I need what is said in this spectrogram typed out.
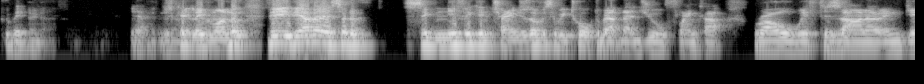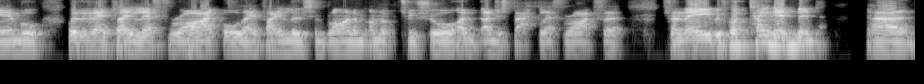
could be. who knows? Yeah, But, just keep leave them on. Look, the the other sort of significant changes. Obviously, we talked about that dual flanker role with Tizzano and Gamble. Whether they play left, right, or they play loose and blind, I'm, I'm not too sure. I I just back left, right for for me. We've got Tane Edmed. Uh,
